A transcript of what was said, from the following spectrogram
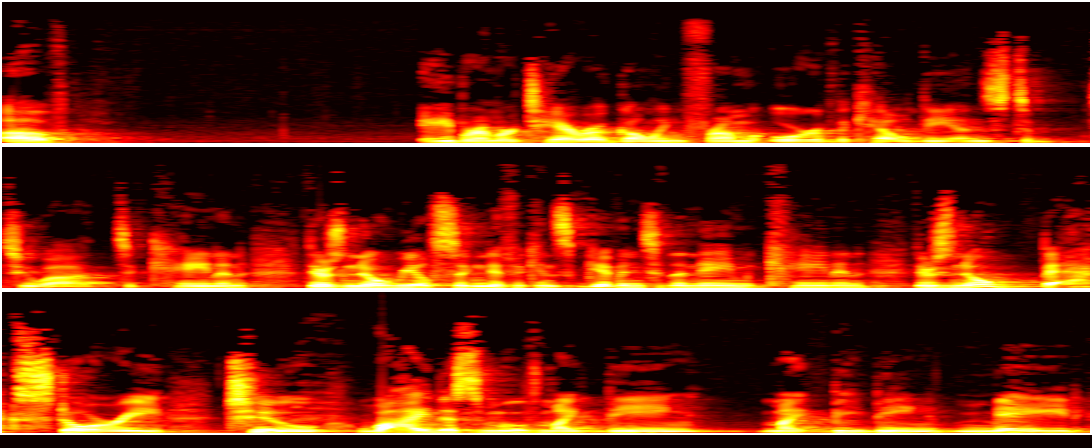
of Abram or Terah going from Ur of the Chaldeans to, to, uh, to Canaan. There's no real significance given to the name Canaan. There's no backstory to why this move might, being, might be being made.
